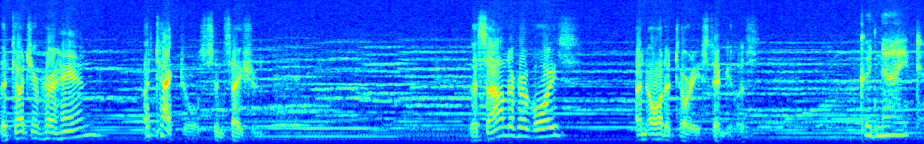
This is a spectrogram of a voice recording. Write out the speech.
The touch of her hand, a tactile sensation. The sound of her voice, an auditory stimulus. Good night.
